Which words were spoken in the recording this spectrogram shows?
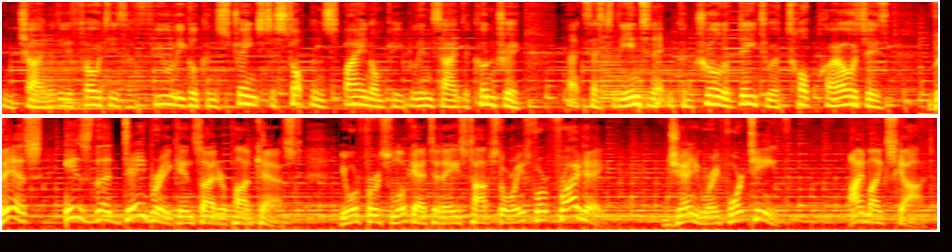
In China, the authorities have few legal constraints to stop them spying on people inside the country. Access to the internet and control of data are top priorities. This is the Daybreak Insider Podcast, your first look at today's top stories for Friday, January 14th. I'm Mike Scott.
